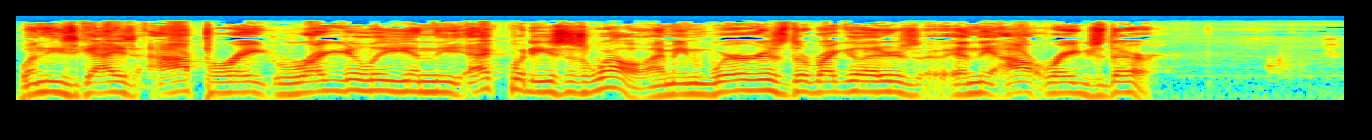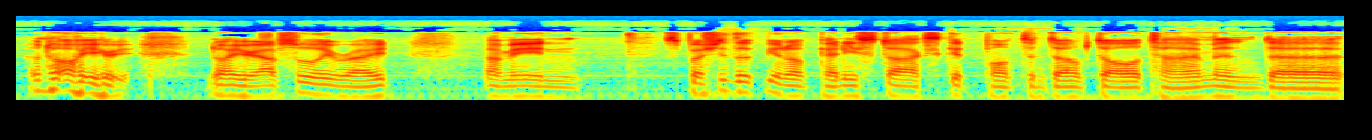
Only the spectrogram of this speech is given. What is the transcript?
when these guys operate regularly in the equities as well? I mean, where is the regulators and the outrage there? No, you're no, you're absolutely right. I mean, especially the you know penny stocks get pumped and dumped all the time, and uh,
